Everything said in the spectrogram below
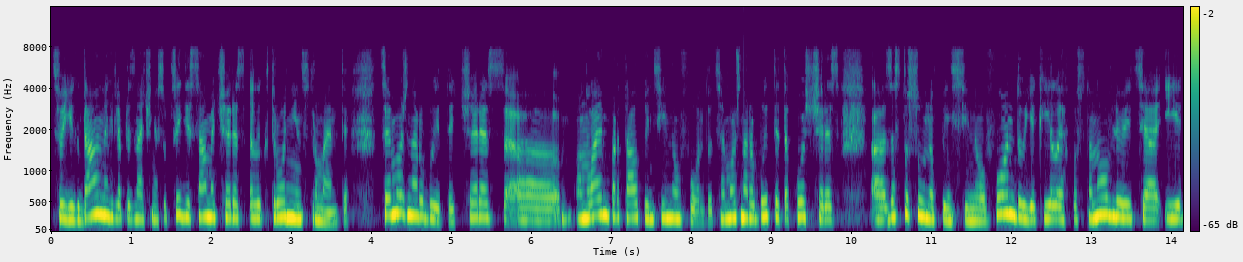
своїх даних для призначення субсидій саме через електронні інструменти. Це можна робити через е, онлайн-портал пенсійного фонду. Це можна робити також через е, застосунок пенсійного фонду, який легко встановлюється, і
